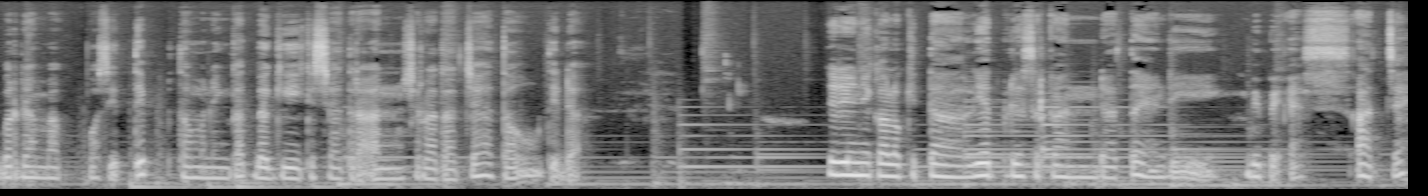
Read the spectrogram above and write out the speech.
berdampak positif atau meningkat bagi kesejahteraan masyarakat Aceh atau tidak. Jadi ini kalau kita lihat berdasarkan data yang di BPS Aceh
